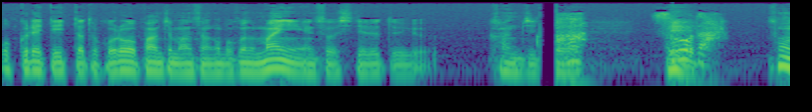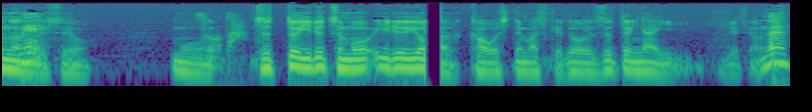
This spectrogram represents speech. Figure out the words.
遅れていったところ、パンチョマンさんが僕の前に演奏してるという感じで。そうだ。そうなんですよ。もうずっといるつも、いるような顔してますけど、ずっといないですよね。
